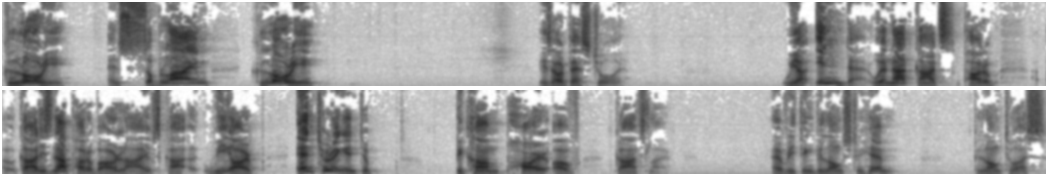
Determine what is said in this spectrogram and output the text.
glory and sublime glory is our best joy. We are in that. We are not God's part of. God is not part of our lives. God, we are entering into become part of God's life. Everything belongs to Him, belong to us.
